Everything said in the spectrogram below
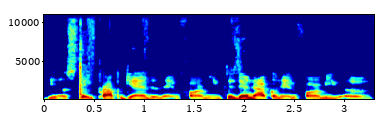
you know, state propaganda to inform you because they're not going to inform you of,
